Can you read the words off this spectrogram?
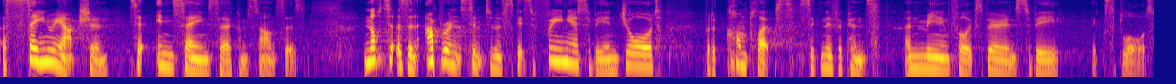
a sane reaction to insane circumstances, not as an aberrant symptom of schizophrenia to be endured, but a complex, significant, and meaningful experience to be explored.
